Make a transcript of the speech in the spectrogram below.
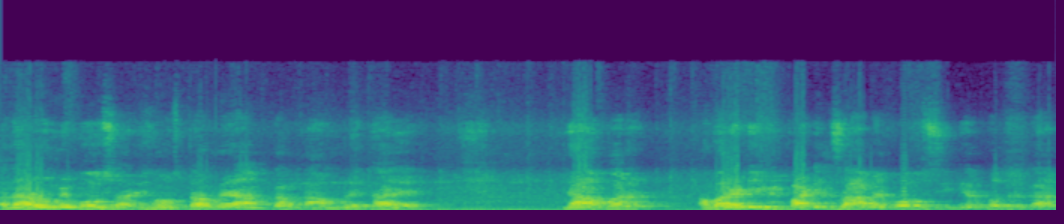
अदारों में, बहुत सारी संस्थाओं में आपका काम रहता है। यहाँ पर हमारे डी वी पाटिल साहब है, बहुत सीनियर पत्रकार,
